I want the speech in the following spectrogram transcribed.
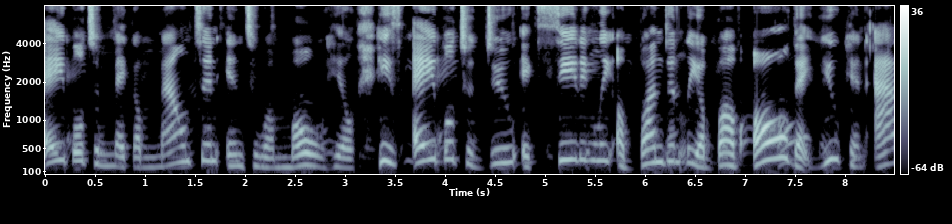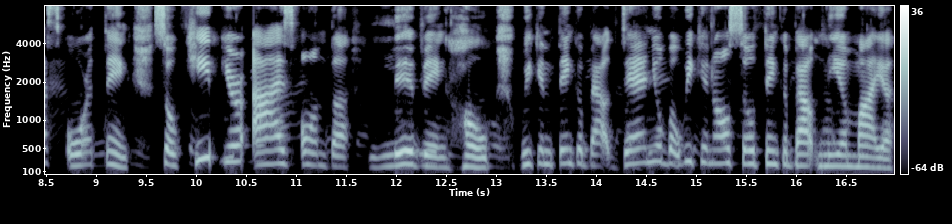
able to make a mountain into a molehill. He's able to do exceedingly abundantly above all that you can ask or think. So keep your eyes on the living hope. We can think about Daniel, but we can also think about Nehemiah.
